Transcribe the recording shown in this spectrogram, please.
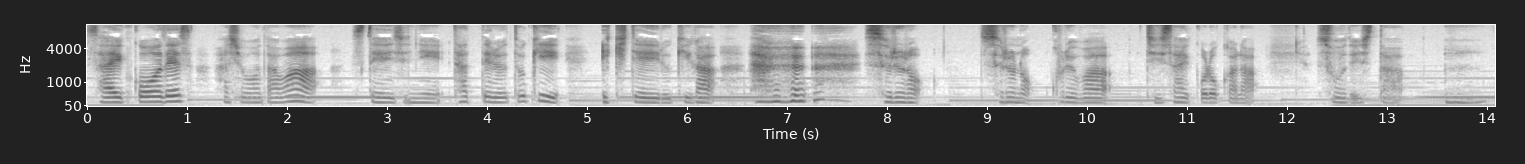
最高です。橋田はステージに立ってる時生きている気が するの。するの。これは小さい頃からそうでした。うん。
